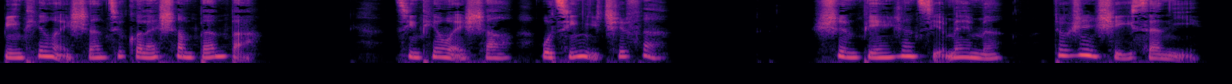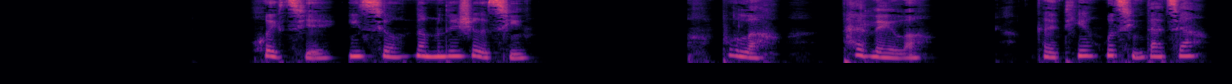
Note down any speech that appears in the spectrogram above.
明天晚上就过来上班吧，今天晚上我请你吃饭，顺便让姐妹们都认识一下你。慧姐依旧那么的热情。不了，太累了，改天我请大家。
